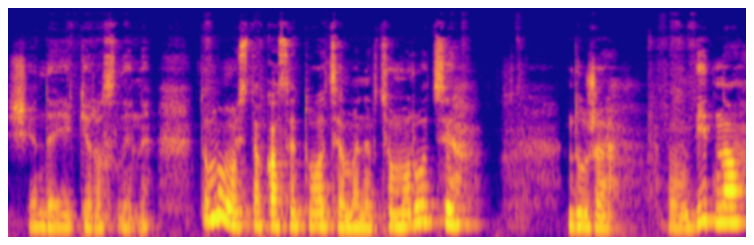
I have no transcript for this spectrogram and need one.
ще деякі рослини. Тому ось така ситуація в мене в цьому році. Дуже е, бідна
